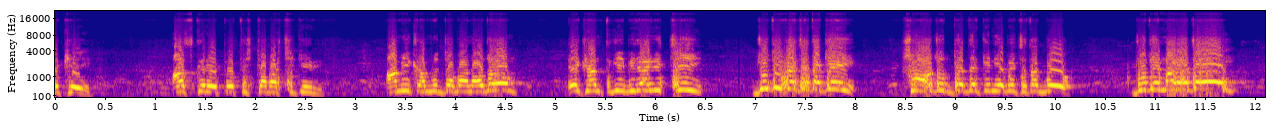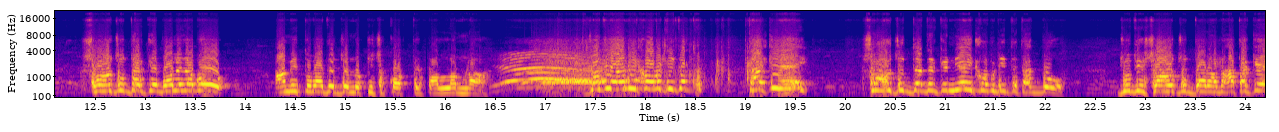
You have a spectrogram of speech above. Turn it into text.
রেখে আজকের এই প্রতিষ্ঠা বার্ষিকীর আমি কামরুজ্জামান অদম এখান থেকে বিদায় নিচ্ছি। যদি বেঁচে থাকি, সহযোদ্ধাদেরকে নিয়ে বেঁচে থাকব। যদি মারা যাই সহযোদ্ধাকে বলে যাব, আমি তোমাদের জন্য কিছু করতে পারলাম না। যদি আমি কমিটিতে থাকি, সহযোদ্ধাদেরকে নিয়েই কমিটিতে থাকব। যদি সহযোদ্ধারা না থাকে,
